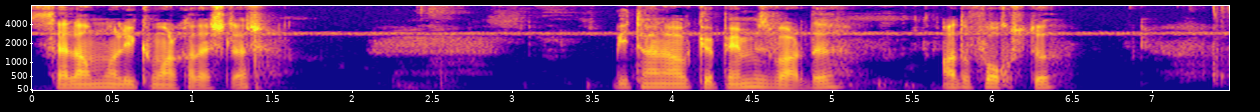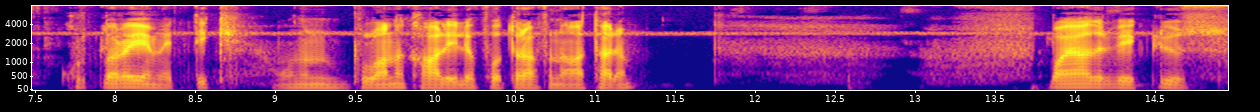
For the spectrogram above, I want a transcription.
Selamünaleyküm arkadaşlar. Bir tane av köpeğimiz vardı. Adı Fox'tu. Kurtlara yem ettik. Onun bulanık haliyle fotoğrafını atarım. Bayağıdır bekliyoruz.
